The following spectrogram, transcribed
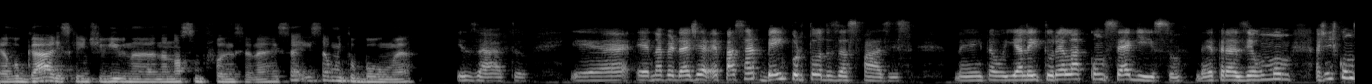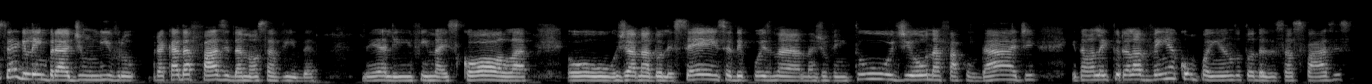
é, lugares que a gente vive na, na, nossa infância, né? Isso é, isso é muito bom, né? Exato. É, é na verdade, é, é passar bem por todas as fases. Né? Então, e a leitura ela consegue isso, né? Trazer um a gente consegue lembrar de um livro para cada fase da nossa vida, né? Ali, enfim, na escola ou já na adolescência, depois na, na juventude ou na faculdade. Então, a leitura ela vem acompanhando todas essas fases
